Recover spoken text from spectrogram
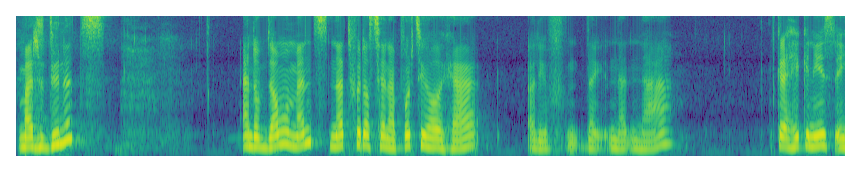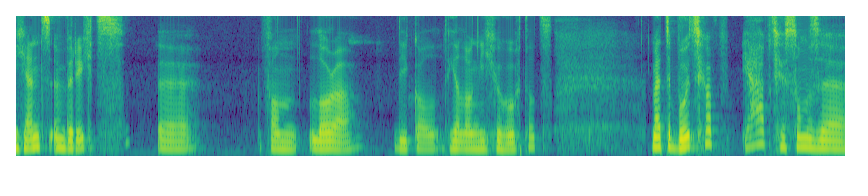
Maar ze doen het. En op dat moment, net voordat zij naar Portugal gaat, of net na, krijg ik ineens in Gent een bericht uh, van Laura, die ik al heel lang niet gehoord had. Met de boodschap, ja, heb je soms uh,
